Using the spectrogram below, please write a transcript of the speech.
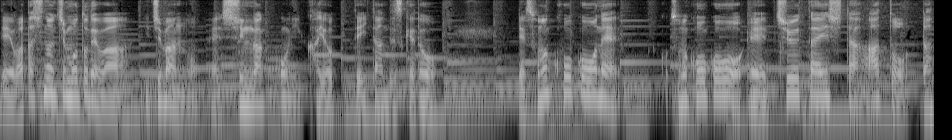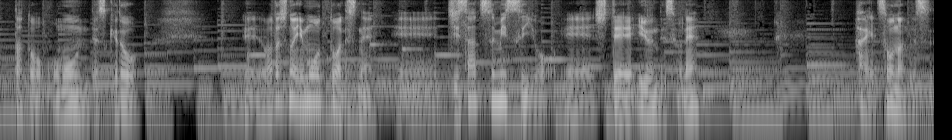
で、私の地元では一番の進学校に通っていたんですけど、で、その高校をね、その高校を、え、中退した後だったと思うんですけど、え、私の妹はですね、え、自殺未遂を、え、しているんですよね。はい、そうなんです。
